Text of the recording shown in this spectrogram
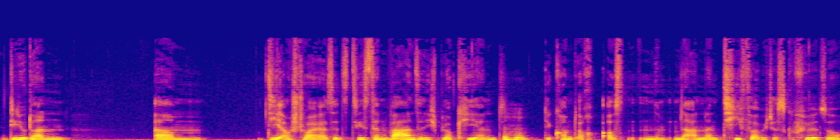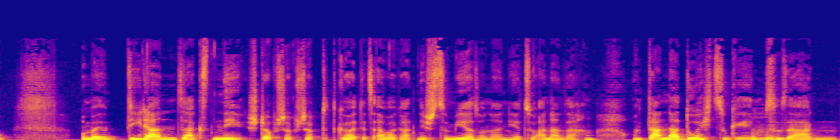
die du dann, ähm, die am Steuer sitzt, die ist dann wahnsinnig blockierend. Mhm. Die kommt auch aus ne- einer anderen Tiefe, habe ich das Gefühl so. Und wenn du die dann sagst, nee, stopp, stopp, stopp, das gehört jetzt aber gerade nicht zu mir, sondern hier zu anderen Sachen. Und dann da durchzugehen Mhm. und zu sagen,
